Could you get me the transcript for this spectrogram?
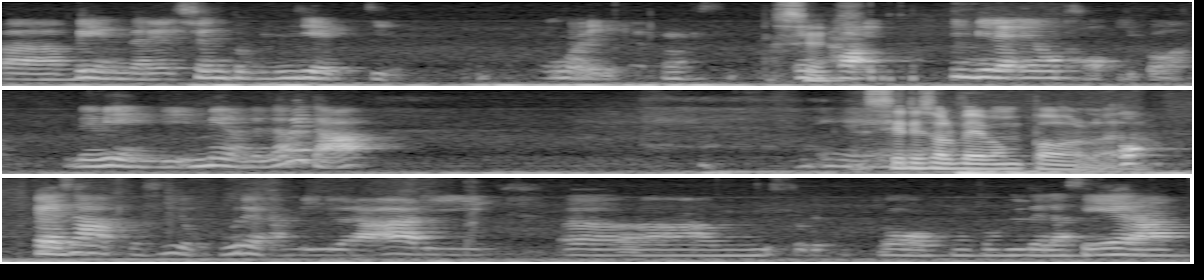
eh, vendere 100 biglietti, Sì. un po' impossibile e utopico, ne vendi meno della metà. Si E... risolveva un po'. il- Oh, esatto, sì, oppure cambi gli orari, ehm, visto che tutto appunto chiude la sera,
